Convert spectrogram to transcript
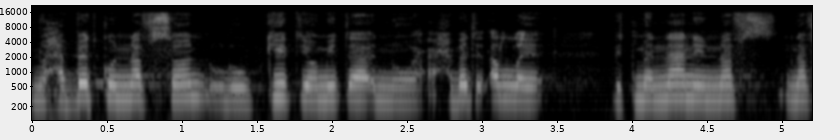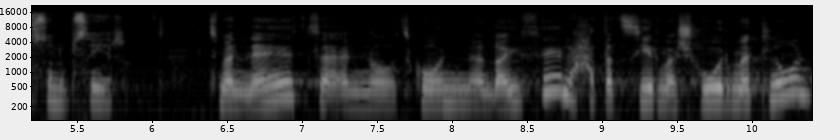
إنه حبيت اكون نفسهم وبكيت يوميتها إنه حبيت الله بتمناني نفس نفسهم بصير. تمنيت إنه تكون ضيفة لحتى تصير مشهور مثلهم؟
